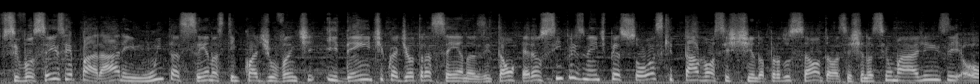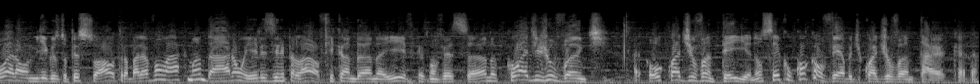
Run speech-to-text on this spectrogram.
se vocês repararem, muitas cenas tem coadjuvante idêntico a de outras cenas. Então, eram simplesmente pessoas que estavam assistindo a produção, estavam assistindo as filmagens, e, ou eram amigos do pessoal, trabalhavam lá, mandaram eles irem pra lá, ó, fica andando aí, fica conversando, coadjuvante. Ou coadjuvanteia, não sei qual que é o verbo de coadjuvantar, cara.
